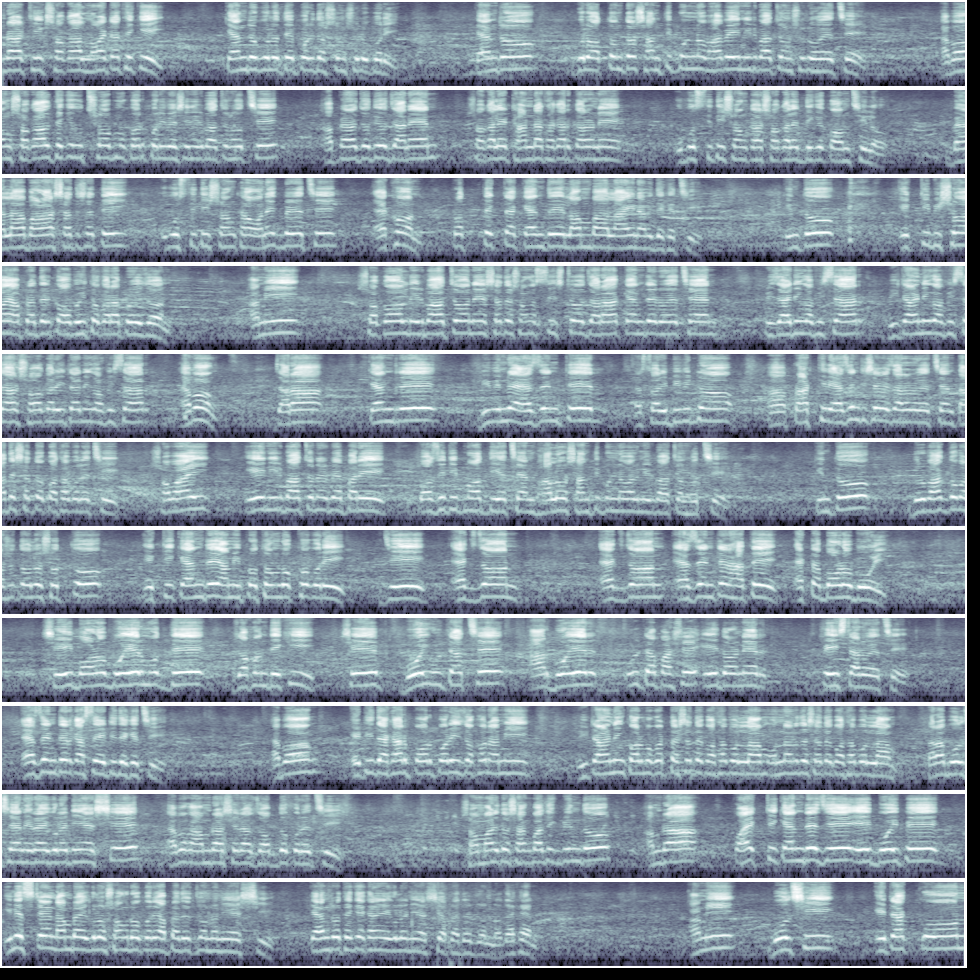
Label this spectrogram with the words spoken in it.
আমরা ঠিক সকাল নয়টা থেকেই কেন্দ্রগুলোতে পরিদর্শন শুরু করি। কেন্দ্রগুলো অত্যন্ত শান্তিপূর্ণভাবেই নির্বাচন শুরু হয়েছে এবং সকাল থেকে উৎসব মুখর পরিবেশে নির্বাচন হচ্ছে। আপনারা যদিও জানেন, সকালে ঠান্ডা থাকার কারণে উপস্থিতির সংখ্যা সকালের দিকে কম ছিল। বেলা বাড়ার সাথে সাথেই উপস্থিতির সংখ্যা অনেক বেড়েছে। এখন প্রত্যেকটা কেন্দ্রে লম্বা লাইন আমি দেখেছি। কিন্তু একটি বিষয় আপনাদেরকে অবহিত করা প্রয়োজন। আমি সকল নির্বাচনের সাথে সংশ্লিষ্ট যারা কেন্দ্রে রয়েছেন প্রিজাইডিং অফিসার রিটার্নিং অফিসার সহকারী রিটার্নিং অফিসার এবং যারা কেন্দ্রে বিভিন্ন এজেন্টের সরি বিভিন্ন প্রার্থীর এজেন্ট হিসেবে যারা রয়েছেন, তাদের সাথেও কথা বলেছি। সবাই এই নির্বাচনের ব্যাপারে পজিটিভ মত দিয়েছেন, ভালো, শান্তিপূর্ণভাবে নির্বাচন হচ্ছে। কিন্তু দুর্ভাগ্যবশত হলো সত্য, একটি কেন্দ্রে আমি প্রথম লক্ষ্য করি যে একজন একজন এজেন্টের হাতে একটা বড় বই। সেই বড় বইয়ের মধ্যে যখন দেখি সে বই উল্টাচ্ছে আর বইয়ের উল্টা পাশে এই ধরনের পেজটা রয়েছে। এজেন্টের কাছে এটি দেখেছি এবং এটি দেখার পরপরই যখন আমি রিটার্নিং কর্মকর্তার সাথে কথা বললাম, অন্যান্যদের সাথে কথা বললাম তারা বলছেন এরা এগুলো নিয়ে এসছে এবং আমরা সেটা জব্দ করেছি। সম্মানিত সাংবাদিকবৃন্দ, আমরা কয়েকটি কেন্দ্রে যে এই বই পেয়ে ইনস্ট্যান্ট আমরা এগুলো সংগ্রহ করে আপনাদের জন্য নিয়ে এসেছি। কেন্দ্র থেকে এখানে এগুলো নিয়ে আসছি আপনাদের জন্য। দেখেন, আমি বলছি, এটা কোন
